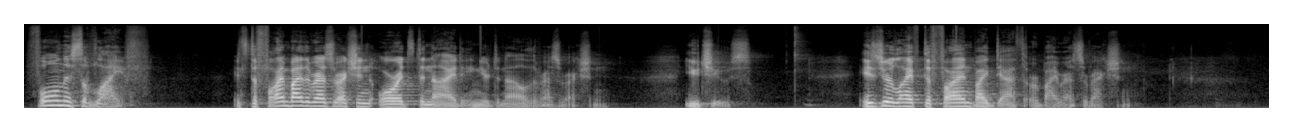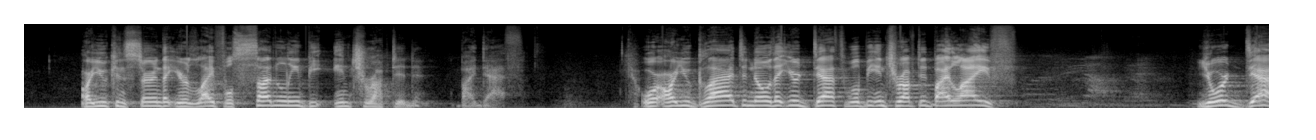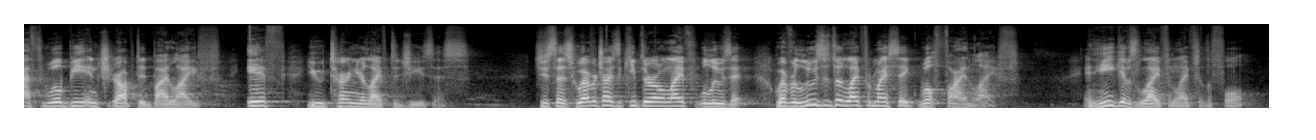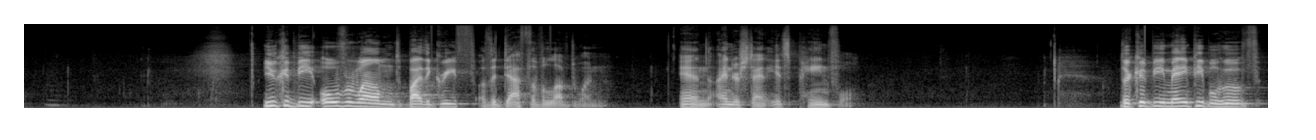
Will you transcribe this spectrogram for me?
Fullness of life. It's defined by the resurrection or it's denied in your denial of the resurrection. You choose. Is your life defined by death or by resurrection? Are you concerned that your life will suddenly be interrupted by death? Or are you glad to know that your death will be interrupted by life? Your death will be interrupted by life if you turn your life to Jesus. Jesus says, Whoever tries to keep their own life will lose it. Whoever loses their life for my sake will find life. And he gives life and life to the full. You could be overwhelmed by the grief of the death of a loved one. And I understand it's painful. There could be many people who've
